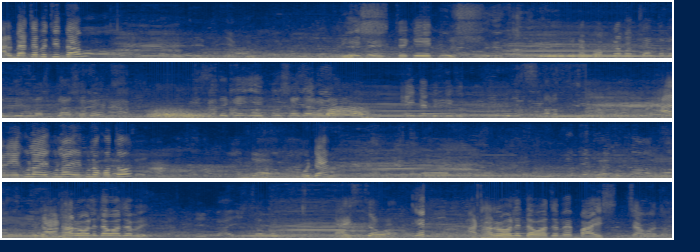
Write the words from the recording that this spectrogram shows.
আর বেচাবেচির দাম? বিশ থেকে একুশ। এটা বকরা বাচ্চা, তবে তিন মাস প্লাস হবে। বিশ থেকে একুশ হাজার হলে এইটা বিক্রি করবে। আর এগুলা এগুলা এগুলা কত? ওইটা? ওটা আঠারো হলে দেওয়া যাবে। বাইশ চাওয়া। আঠারো হলে দেওয়া যাবে, বাইশ চাওয়া দাম।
